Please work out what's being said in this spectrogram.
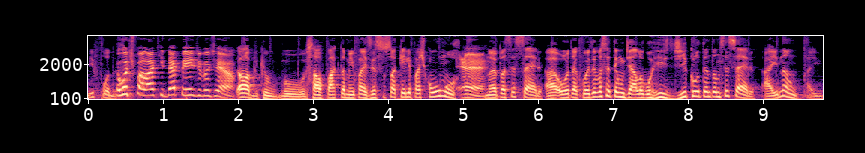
e foda-se. Eu vou te falar que depende, viu, Jean? Óbvio que o, o South Park também faz isso, só que ele faz com humor. É. Não é pra ser sério. A outra coisa é você ter um diálogo ridículo tentando ser sério. Aí não. Aí,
